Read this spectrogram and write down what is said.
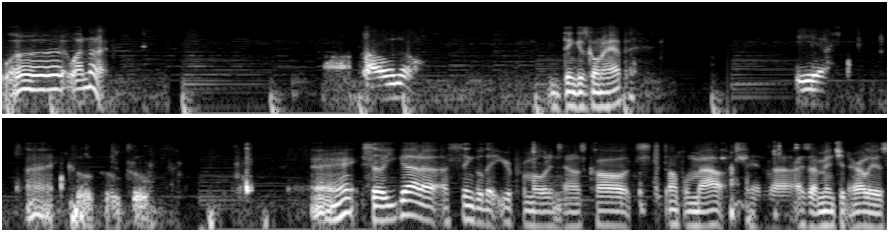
What? Why not? uh, I don't know. You think it's gonna happen? Yeah, All right. Cool. Cool. Cool. All right. So you got a, a single that you're promoting now. It's called "Stump 'Em Out," and uh, as I mentioned earlier, it's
